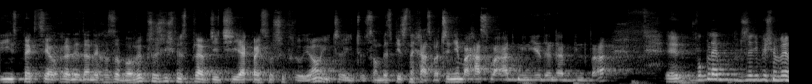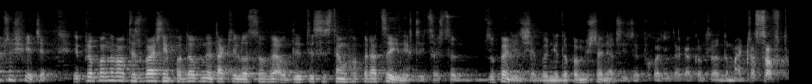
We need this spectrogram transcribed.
Inspekcja Ochrony Danych Osobowych, przyszliśmy sprawdzić, jak Państwo szyfrują i czy, czy są bezpieczne hasła, czy nie ma hasła admin 1, admin 2. W ogóle żylibyśmy w lepszym świecie. Proponował też właśnie podobne takie losowe audyty systemów operacyjnych, czyli coś, co zupełnie dzisiaj było nie do pomyślenia, czyli że wchodzi taka kontrola do Microsoftu,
